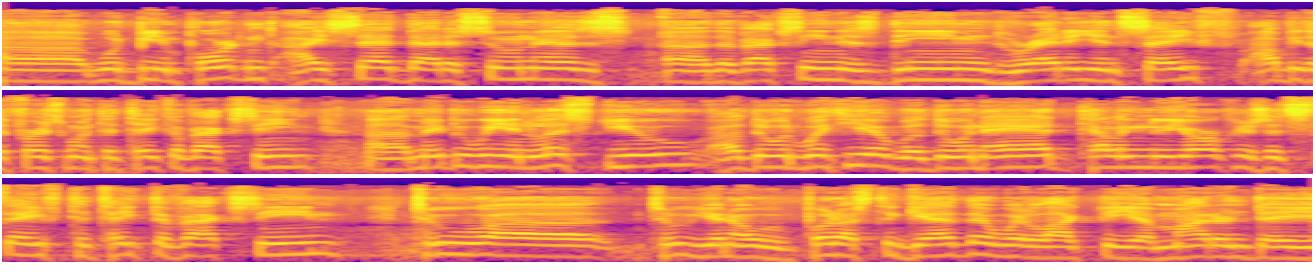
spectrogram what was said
uh, would be important. I said that as soon as uh, the vaccine is deemed ready and safe, I'll be the first one to take a vaccine. Uh, maybe we enlist you. I'll do it with you. We'll do an ad telling New Yorkers it's safe to take the vaccine. To uh, to you know put us together. We're like the uh, modern day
